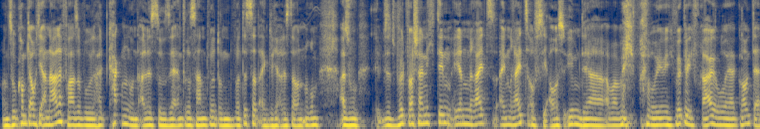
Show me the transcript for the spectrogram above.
Und so kommt ja auch die anale Phase, wo halt Kacken und alles so sehr interessant wird. Und was ist das eigentlich alles da unten rum? Also, das wird wahrscheinlich den, ihren Reiz, einen Reiz auf sie ausüben, der aber mich, wo ich mich wirklich frage, woher kommt der?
